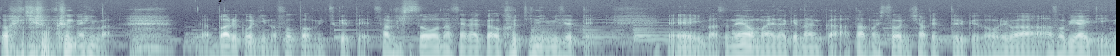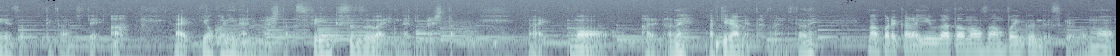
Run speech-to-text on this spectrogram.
東一郎君が今バルコニーの外を見つけて寂しそうな背中をこっちに見せてえー、いますね。お前だけなんか楽しそうに喋ってるけど俺は遊び相手いねえぞって感じで。あはい。横になりました。スフィンクス座りになりました。はい。もうあれだね。諦めた感じだね。まあこれから夕方のお散歩行くんですけども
